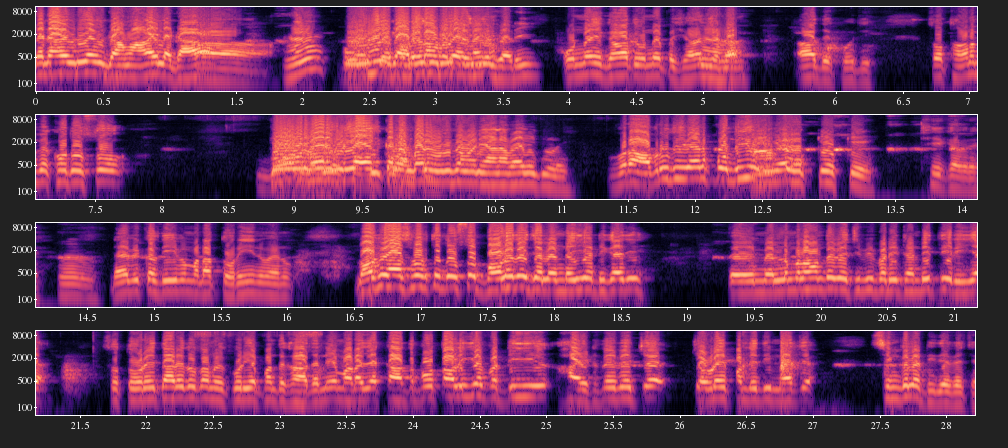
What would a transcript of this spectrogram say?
ਵੀਡੀਓ ਵੀ ਗਾਵਾਂ ਵਾਲਾ ਹੀ ਲੱਗਾ। ਹਾਂ। ਹੈ? ਉਹ ਹੀ ਗੱਲ ਹੋ ਗਿਆ ਨਹੀਂ ਗੜੀ। ਉਹਨਾਂ ਹੀ ਗਾਂ ਤੇ ਉਹਨੇ ਪਛਾਣ ਜਾਣਾ। ਆ ਦੇਖੋ ਜੀ। ਸੋ ਥਣ ਵੇਖੋ ਦੋਸਤੋ। ਦੋ ਫਿਰ ਵੀਡੀਓ ਇੱਕ ਨੰਬਰ ਹੋਊ ਤਾਂ ਜਾਣਾ ਬਾਈ ਕੋਲੇ। ਵਰਾਬਰੂ ਦੀ ਐਨ ਪੋਲੀ ਹੋਣੀ ਆ ਓਕੇ ਓਕੇ। ਠੀਕ ਆ ਵੀਰੇ। ਹਾਂ। ਲੈ ਵੀ ਕੁਲਦੀਪ ਮੜਾ ਤੋਰੀ ਨੂੰ ਇਹਨੂੰ। ਲਓ ਵੀ ਇਸ ਵਕਤ ਦੋਸਤੋ ਬੋਲੇ ਤੇ ਚੱਲਣ ਡਈ ਆ ਠੀਕ ਆ ਜੀ। ਤੇ ਮਿਲਣ ਮਿਲਾਉਣ ਦੇ ਵਿੱਚ ਵੀ ਬੜੀ ਠੰਡੀ ਧੀਰੀ ਆ। ਸੋ ਤੋਰੇ ਤਾਰੇ ਤੋਂ ਤੁਹਾਨੂੰ ਇੱਕ ਵਾਰੀ ਆਪਾਂ ਦਿਖਾ ਦਿੰਨੇ ਆ ਮਾੜਾ ਜਿਹਾ। ਕੱਦ ਬਹੁਤ ਵਾਲੀ ਆ ਵੱਡੀ ਹਾਈਟ ਦੇ ਵਿੱਚ ਚੌੜੇ ਪੱਲੇ ਦੀ ਮੱਝ ਸਿੰਗਲ ਹੱਡੀ ਦੇ ਵਿੱਚ।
